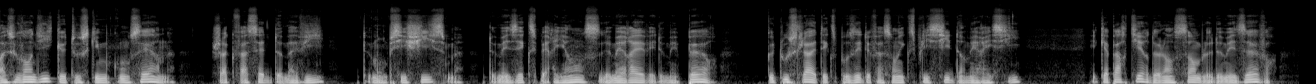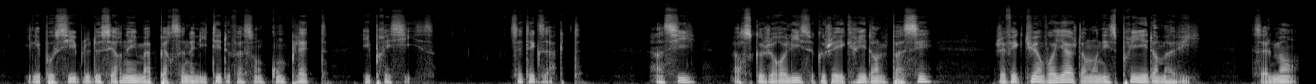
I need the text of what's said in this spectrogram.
M'a souvent dit que tout ce qui me concerne, chaque facette de ma vie, de mon psychisme, de mes expériences, de mes rêves et de mes peurs, que tout cela est exposé de façon explicite dans mes récits, et qu'à partir de l'ensemble de mes œuvres, il est possible de cerner ma personnalité de façon complète et précise. C'est exact. Ainsi, lorsque je relis ce que j'ai écrit dans le passé, j'effectue un voyage dans mon esprit et dans ma vie. Seulement,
